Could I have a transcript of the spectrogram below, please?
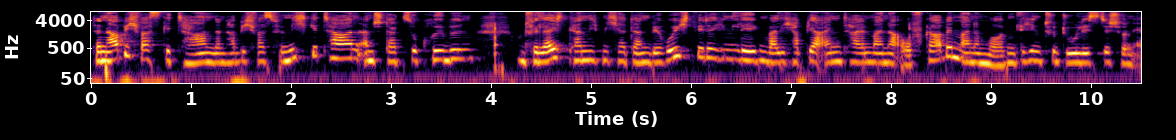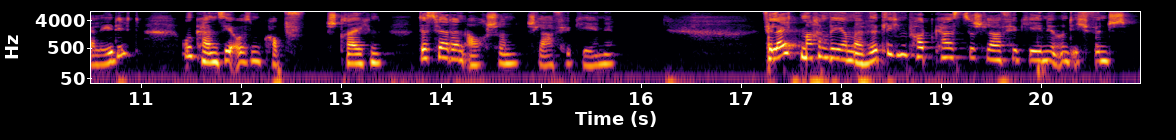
dann habe ich was getan, dann habe ich was für mich getan, anstatt zu grübeln. Und vielleicht kann ich mich ja dann beruhigt wieder hinlegen, weil ich habe ja einen Teil meiner Aufgabe, meiner morgendlichen To-Do-Liste schon erledigt und kann sie aus dem Kopf streichen. Das wäre dann auch schon Schlafhygiene. Vielleicht machen wir ja mal wirklich einen Podcast zur Schlafhygiene und ich wünsche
